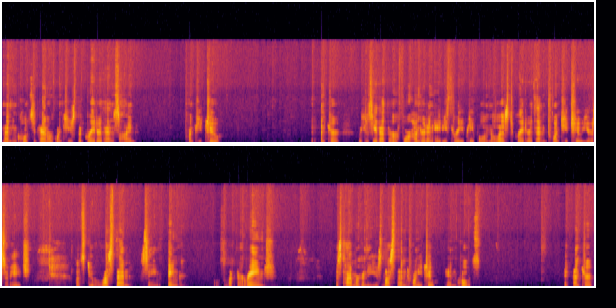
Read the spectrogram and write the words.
Then in quotes again, we're going to use the greater than sign, 22. Hit enter, we can see that there are 483 people in the list greater than 22 years of age. Let's do a less than, same thing. We'll select our range. This time we're going to use less than 22 in quotes. Hit enter.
